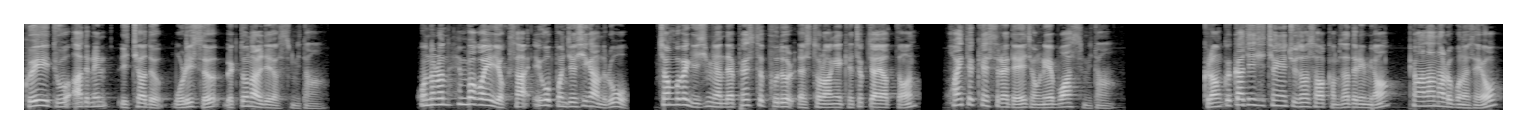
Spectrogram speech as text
그의 두 아들인 리처드, 모리스 맥도날드였습니다. 오늘은 햄버거의 역사 일곱 번째 시간으로 1920년대 패스트푸드 레스토랑의 개척자였던 화이트 캐슬에 대해 정리해 보았습니다. 그럼 끝까지 시청해 주셔서 감사드리며 평안한 하루 보내세요.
